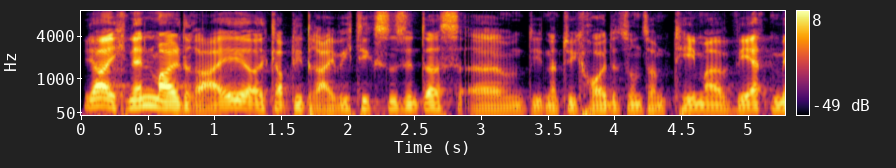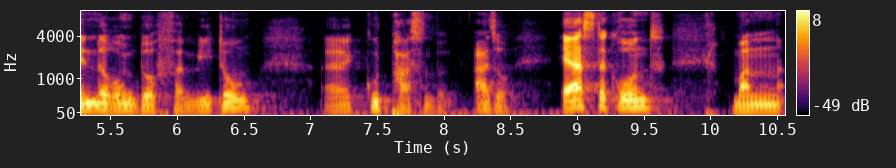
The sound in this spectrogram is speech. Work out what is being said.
Ja, ich nenne mal drei. Ich glaube, die drei wichtigsten sind das, äh, die natürlich heute zu unserem Thema Wertminderung durch Vermietung äh, gut passen würden. Also, erster Grund, man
